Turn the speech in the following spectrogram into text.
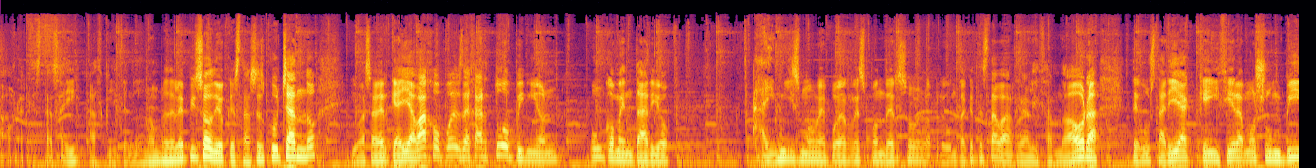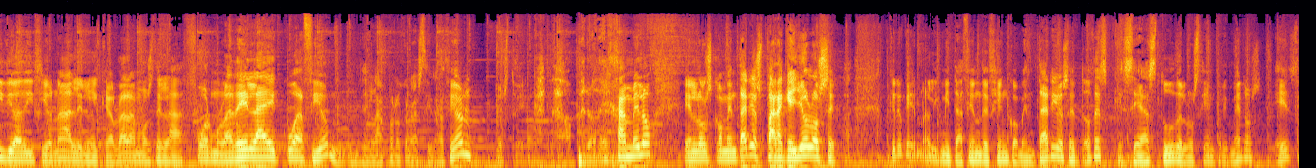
ahora que estás ahí, haz clic en el nombre del episodio que estás escuchando y vas a ver que ahí abajo puedes dejar tu opinión, un comentario ahí mismo me puedes responder sobre la pregunta que te estaba realizando. Ahora, ¿te gustaría que hiciéramos un vídeo adicional en el que habláramos de la fórmula, de la ecuación de la procrastinación? Yo estoy encantado, pero déjamelo en los comentarios para que yo lo sepa. Creo que hay una limitación de 100 comentarios, entonces que seas tú de los 100 primeros es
